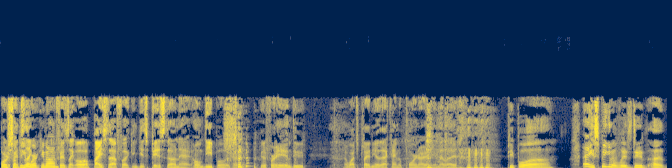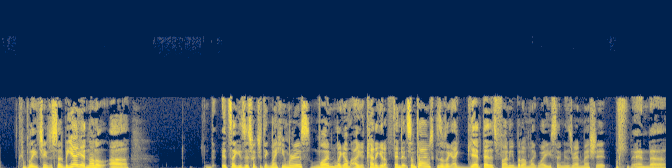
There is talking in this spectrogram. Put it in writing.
But Or if something it's you're like- working on. If it's like, oh, a paisa fucking gets pissed on at Home Depot, it's like, good for him, dude. I watched plenty of that kind of porn already in my life. people uh hey speaking of which dude uh completely changed the subject but yeah yeah no no uh it's like, is this what you think my humor is? One, like I'm, I kind of get offended sometimes because I was like, I get that it's funny, but I'm like, why are you sending me this random ass shit? and, uh,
